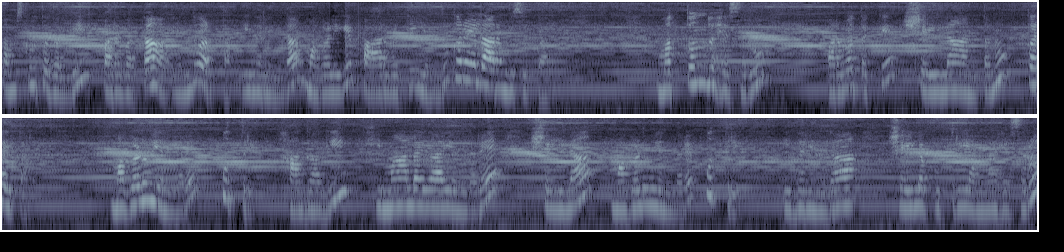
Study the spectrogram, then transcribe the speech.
ಸಂಸ್ಕೃತದಲ್ಲಿ ಪರ್ವತ ಎಂದು ಅರ್ಥ. ಇದರಿಂದ ಮಗಳಿಗೆ ಪಾರ್ವತಿ ಎಂದು ಕರೆಯಲಾರಂಭಿಸುತ್ತಾರೆ. ಮತ್ತೊಂದು ಹೆಸರು ಪರ್ವತಕ್ಕೆ ಶೈಲ ಅಂತಲೂ ಕರೀತಾರೆ. ಮಗಳು ಎಂದರೆ ಪುತ್ರಿ. ಹಾಗಾಗಿ ಹಿಮಾಲಯ ಎಂದರೆ ಶೈಲ ಮಗಳು ಎಂದರೆ ಪುತ್ರಿ. ಇದರಿಂದ ಶೈಲಪುತ್ರಿ ಅನ್ನೋ ಹೆಸರು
